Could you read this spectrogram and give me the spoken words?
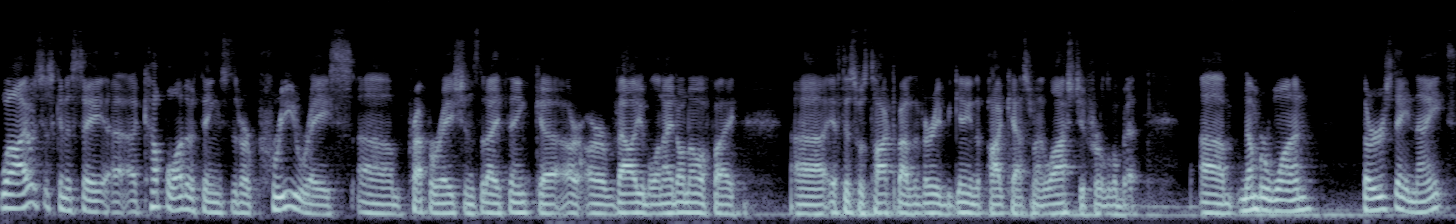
Well, I was just going to say a, a couple other things that are pre-race um, preparations that I think uh, are, are valuable, and I don't know if I uh, if this was talked about at the very beginning of the podcast when I lost you for a little bit. Um, number one, Thursday night,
